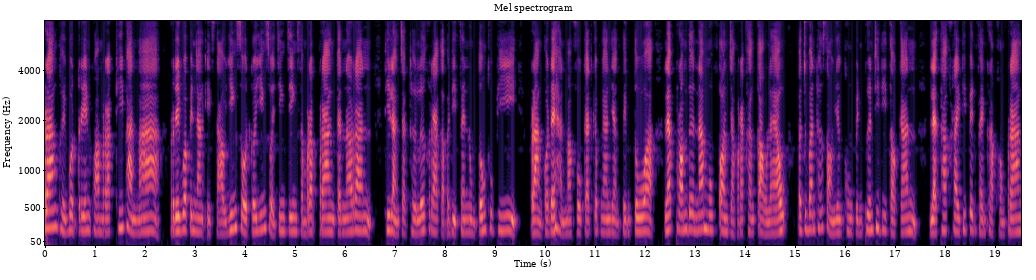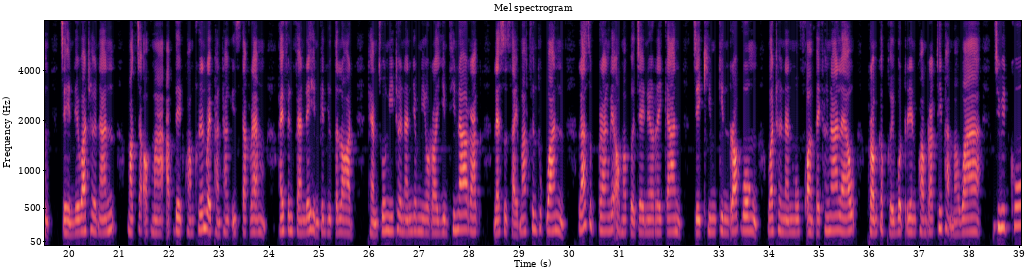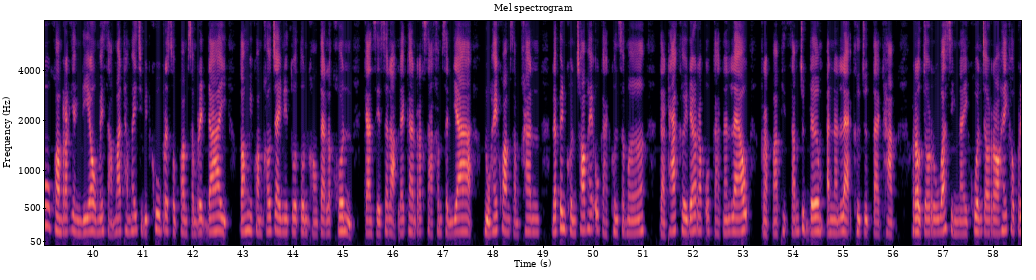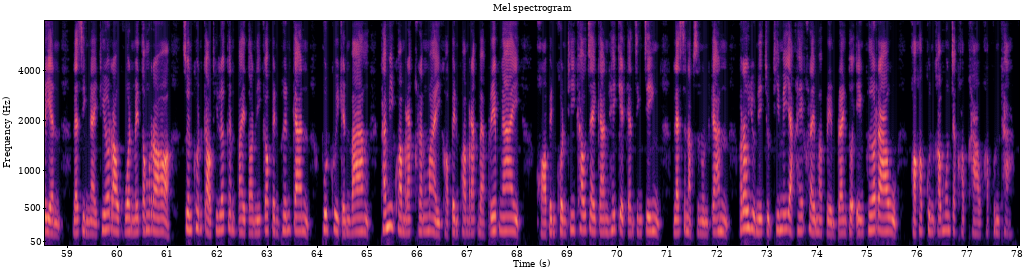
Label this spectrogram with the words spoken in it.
ปรางเผยบทเรียนความรักที่ผ่านมา เรียกว่าเป็นนางเอกสาวยิ่งโสดก็ยิ่งสวยจริง ๆสำหรับปรางกันนรันที่หลังจากเธอเลิกรากับอดีตแฟนหนุ่มโต้งทูพีปรางก็ได้หันมาโฟกัสกับงานอย่างเต็มตัว และพร้อมเดินหน้า move on จากรักครั้งเก่าแล้ว ปัจจุบันทั้งสองยังคงเป็นเพื่อนที่ดีต่อกัน และถ้าใครที่เป็นแฟนคลับของปราง จะเห็นได้ว่าเธอนั้นมักจะออกมาอัปเดตความเคลื่อนไหวผ่านทางอินสตาแกรมให้แฟนๆได้เห็นกันอยู่ตลอด แถมช่วงนี้เธอนั้นยังมีรอยยิ้มที่น่ารัก และสดใสมากขึ้นทุกวัน ล่าสุดปรางได้ออกมาเปิดใจในรายการเจคิมกินรอบวง ว่าเธอนั้น move on ไปข้างหน้าแล้ว พร้อมกับเผยบทเรียนความรักที่ผ่านมาว่า ชีวิตคู่ความรักอย่างเดียวไม่สามารถทำให้ชีวิตคู่ประสบความสำเร็จได้ ต้องมีความเข้าใจในตัวตนของแต่ละคน การเสียสละและการรักษาคำสัญญา หนูให้ความสำคัญ และเป็นคนชอบให้โอกาสคนเสมอ แต่ถ้าเคยได้รับโอกาสนั้นแล้ว กลับมาผิดซ้ำจุดเดิม อันนั้นแหละคือจุดแตกหัก เราจะรู้ว่าสิ่งไหนควรจะรอให้เขาเปลี่ยน และสิ่งไหนที่เราควรไม่ต้องรอ ส่วนคนเก่าที่เลิกกันไปตอนนี้ก็เป็นเพื่อนกัน พูดคุยกันบ้าง ถ้ามีความรักครั้งใหม่ ขอเป็นความรักแบบเรียบง่าย ขอเป็นคนที่เข้าใจกันให้เกียรติกันจริง ๆ และสนับสนุนกัน เราอยู่ในจุดที่ไม่อยากให้ใครมาเปลี่ยนแปลงตัวเองเพื่อเรา ขอขอบคุณข้อมูลจากขอบข่าวขอบคุณค่ะ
